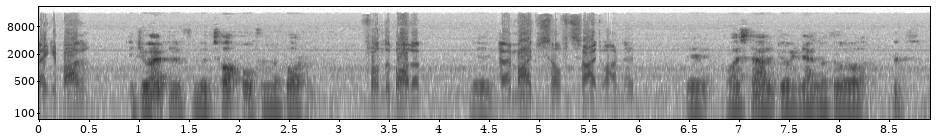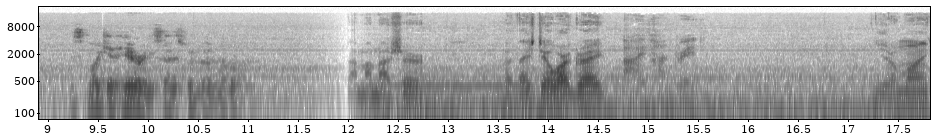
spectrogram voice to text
Beg your pardon? Did you open it from the top or from the bottom? From the bottom, Yeah, uh, Microsoft Sidewinder. yeah. Well, I started doing that and I thought, oh, this might get hairy, so I just went and got another one. I'm, I'm not sure, but they still work great. 500. Yeah, my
